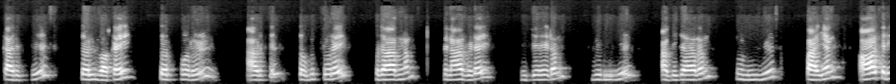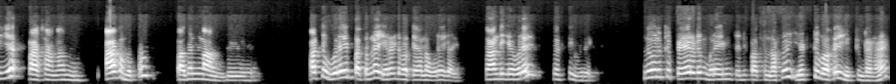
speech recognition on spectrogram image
கருத்து சொல்வகை சொற்பொருள் அடுத்து தொகுத்துறை உதாரணம் வினாவிடை விஜயிடம் விரிவு அதிகாரம் துணிவு பயன் ஆசிரிய பகனம். ஆக மொத்தம் பதினான்கு. அடுத்து உரை பார்த்தோம்னா இரண்டு வகையான உரைகள். காண்டிக உரை வெற்றி உரை. நூலுக்கு பெயரிடும் முறைன்னு சொல்லி பார்த்தோம்னாக்க எட்டு வகை இருக்கின்றன.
